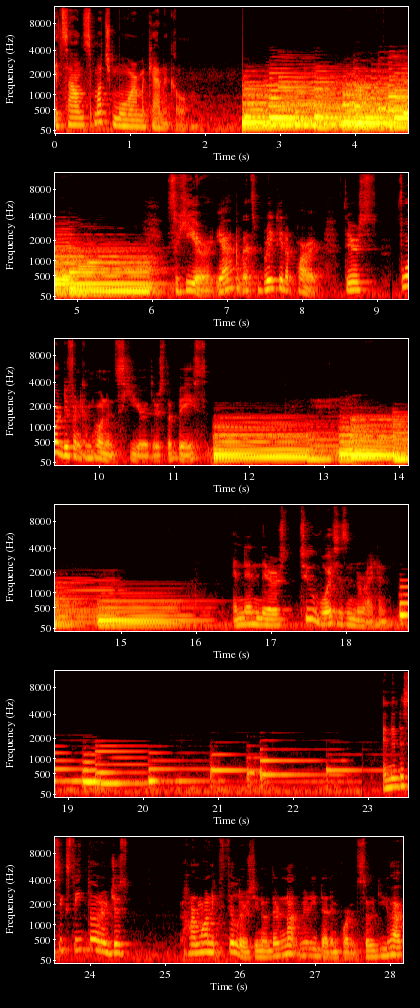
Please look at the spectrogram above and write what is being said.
it sounds much more mechanical. So here, yeah, let's break it apart. There's four different components here. There's the bass, there's two voices in the right hand. And then the 16th note are just harmonic fillers, you know, they're not really that important. So you have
